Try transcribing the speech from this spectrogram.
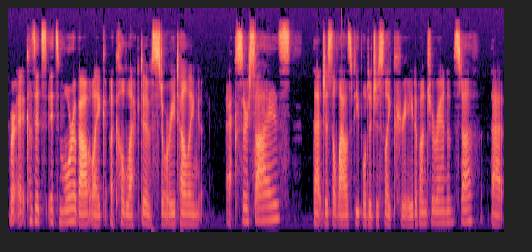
Where because it's it's more about like a collective storytelling exercise that just allows people to just like create a bunch of random stuff that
